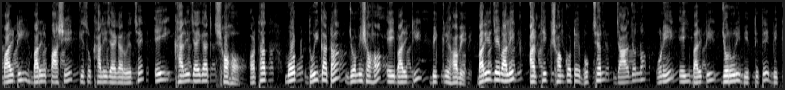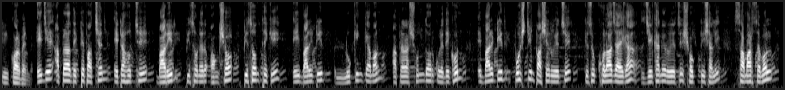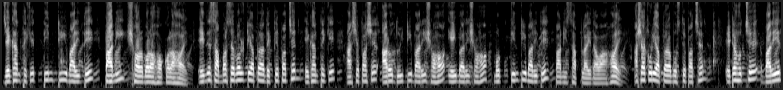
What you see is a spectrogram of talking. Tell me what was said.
বাড়িটি, বাড়ির পাশে কিছু খালি জায়গা রয়েছে, এই খালি জায়গা সহ অর্থাৎ মোট দুই কাটা জমি সহ এই বাড়িটি বিক্রি হবে। বাড়ির যে মালিক আর্থিক সংকটে ভুগছেন, যার জন্য উনি এই বাড়িটি জরুরি ভিত্তিতে বিক্রি করবেন। এই যে আপনারা দেখতে পাচ্ছেন, এটা হচ্ছে বাড়ির পিছনের অংশ। পিছন থেকে এই বাড়িটির লুকিং কেমন, আপনারা সুন্দর করে দেখুন। এই বাড়িটির পশ্চিম পাশে রয়েছে কিছু খোলা জায়গা, যেখানে রয়েছে শক্তিশালী সামারসেবল যেখান থেকে তিনটি বাড়িতে পানি সরবরাহ করা হয়। এই যে সাবমার্সেবলটি আপনারা দেখতে পাচ্ছেন, এখান থেকে আশেপাশের আরও দুইটি বাড়ি সহ, এই বাড়ি সহ মোট তিনটি বাড়িতে পানি সাপ্লাই দেওয়া হয়। আশা করি আপনারা বুঝতে পাচ্ছেন, এটা হচ্ছে বাড়ির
